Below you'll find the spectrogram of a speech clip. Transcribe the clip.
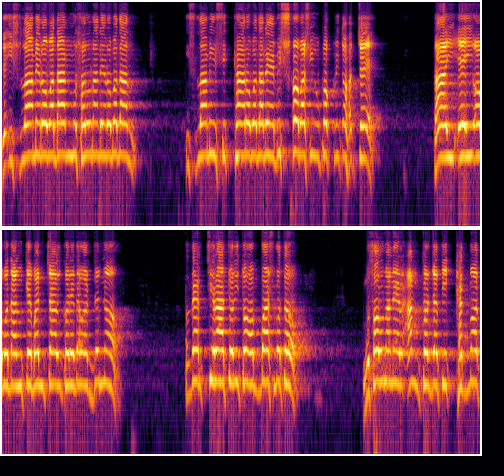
যে ইসলামের অবদান, মুসলমানের অবদান, ইসলামী শিক্ষার অবদানে বিশ্ববাসী উপকৃত হচ্ছে তাই এই অবদানকে বঞ্চাল করে দেওয়ার জন্য তাদের চিরাচরিত অভ্যাস মতো মুসলমানের আন্তর্জাতিক খেদমত,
